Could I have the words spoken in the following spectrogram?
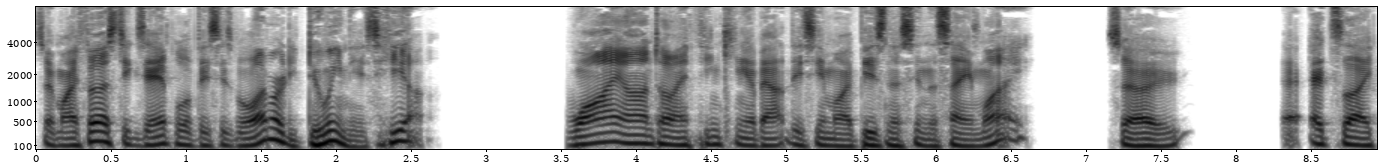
So my first example of this is, well, I'm already doing this here. Why aren't I thinking about this in my business in the same way? So it's like,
